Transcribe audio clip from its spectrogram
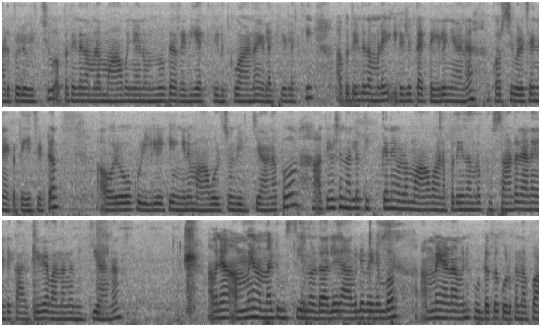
അടുപ്പിൽ വെച്ചു. അപ്പോൾ തന്നെ നമ്മുടെ മാവ് ഞാൻ ഒന്നുകൂടെ റെഡിയാക്കി എടുക്കുവാണ്. ഇളക്കി ഇളക്കി. അപ്പോൾ തന്നെ നമ്മുടെ ഇഡലി തട്ടയിൽ ഞാൻ കുറച്ച് വെളിച്ചെണ്ണയൊക്കെ തേച്ചിട്ട് ഓരോ കുഴിയിലേക്ക് ഇങ്ങനെ മാവ് ഒഴിച്ചുകൊണ്ടിരിക്കുകയാണ് അപ്പോൾ അത്യാവശ്യം നല്ല തിക്കനെയുള്ള മാവാണ്. അപ്പോൾ ഇതേ നമ്മുടെ പുസാണ്ടനാണ് എന്റെ കാൽക്കീഴെ വന്നങ്ങ് നിൽക്കുകയാണ്. അവന് അമ്മയെ നന്നായിട്ട് മിസ് ചെയ്യുന്നുണ്ട്. അല്ലെ രാവിലെ വരുമ്പം അമ്മയാണ് അവന് ഫുഡൊക്കെ കൊടുക്കുന്നത്. അപ്പോൾ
